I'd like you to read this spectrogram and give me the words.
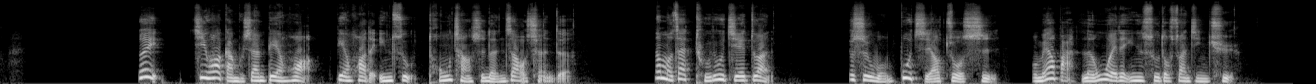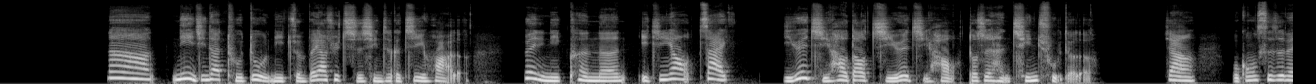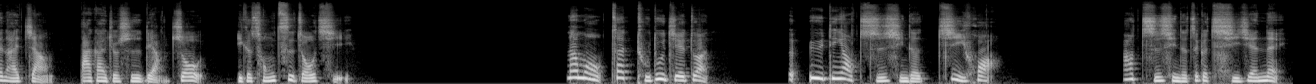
所以计划赶不上变化，变化的因素通常是人造成的。那么在图录阶段，就是我们不只要做事。我们要把人为的因素都算进去。那你已经在图度，你准备要去执行这个计划了，所以你可能已经要在几月几号到几月几号都是很清楚的了。像我公司这边来讲，大概就是两周一个冲刺周期。那么在图度阶段，预定要执行的计划，要执行的这个期间内。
